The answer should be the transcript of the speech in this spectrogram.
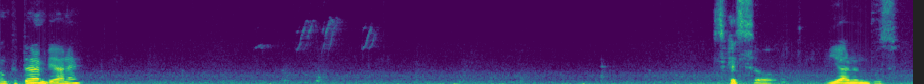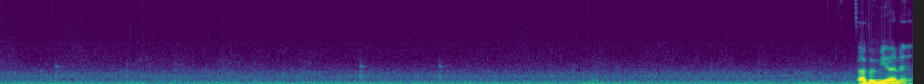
형 그때는 미안해 됐어. 미안은 무슨. 나도 미안해.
